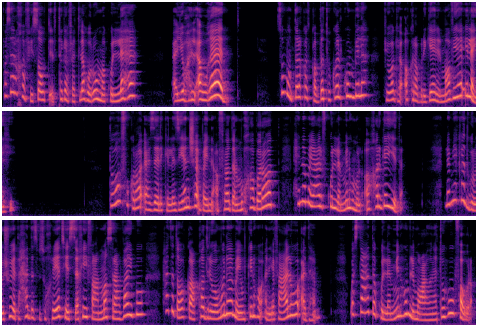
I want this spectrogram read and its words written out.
فصرخ في صوت ارتجفت له روما كلها. أيها الأوغاد. ثم انطلقت قبضته كالقنبلة في وجه أقرب رجال المافيا إليه. توافق رائع ذلك الذي ينشأ بين أفراد المخابرات حينما يعرف كل منهم الآخر جيدا. لم يكاد جروشو يتحدث بسخريته السخيفة عن مصرع فايبو حتى توقع قدري ومنى ما يمكنه أن يفعله أدهم واستعد كل منهم لمعاونته فورا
